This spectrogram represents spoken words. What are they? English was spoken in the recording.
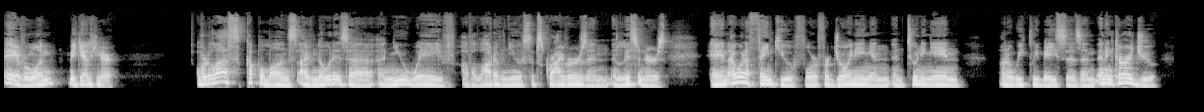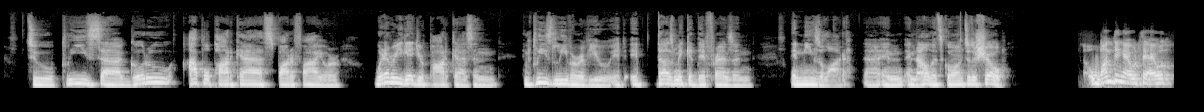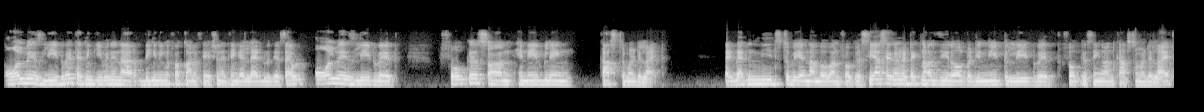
Hey everyone, Miguel here. Over the last couple months, I've noticed a, a, new wave of a lot of new subscribers and, and listeners. And I want to thank you for, for joining and, and tuning in on a weekly basis and, and encourage you to please uh, go to Apple Podcasts, Spotify, or wherever you get your podcasts and, and please leave a review. It, it does make a difference and it means a lot. Uh, and, and now let's go on to the show one thing I would say I would always lead with, I think even in our beginning of our conversation, I think I led with this. I would always lead with focus on enabling customer delight. Like that needs to be a number one focus. Yes, you're in a technology role, but you need to lead with focusing on customer delight.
